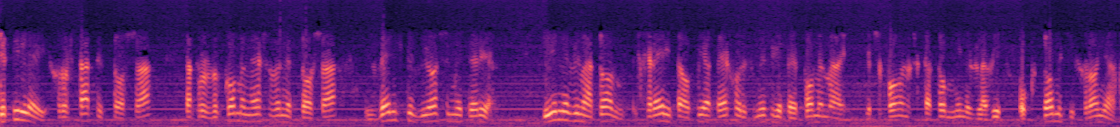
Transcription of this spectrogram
Και τι λέει, χρωστάτε τόσα τα προσδοκόμενα έσοδα είναι τόσα δεν είστε βιώσιμη εταιρεία. Είναι δυνατόν χρέη τα οποία τα έχω ρυθμίσει για, τα επόμενα, για τους επόμενους 100 μήνες, δηλαδή 8,5 χρόνια,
